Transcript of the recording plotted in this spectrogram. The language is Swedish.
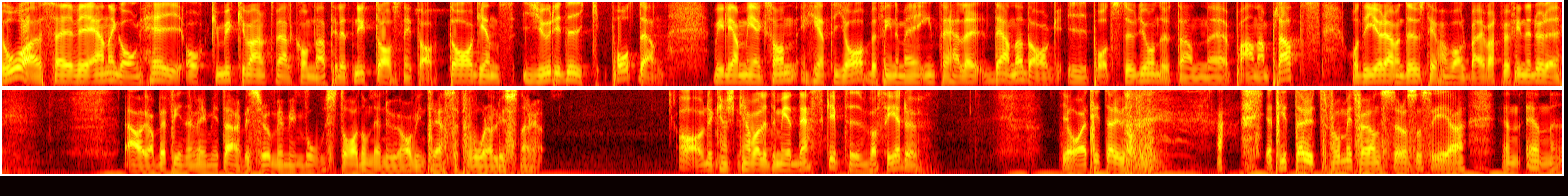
Då säger vi än en gång hej och mycket varmt välkomna till ett nytt avsnitt av dagens Juridikpodden. William Eriksson heter jag, befinner mig inte heller denna dag i poddstudion utan eh, på annan plats. Och det gör även du Stefan Wahlberg. Vart befinner du dig? Ja, jag befinner mig i mitt arbetsrum i min bostad om det nu är av intresse för våra lyssnare. Ja, du kanske kan vara lite mer deskriptiv. Vad ser du? Ja, jag tittar ut. jag tittar utifrån mitt fönster och så ser jag en, en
